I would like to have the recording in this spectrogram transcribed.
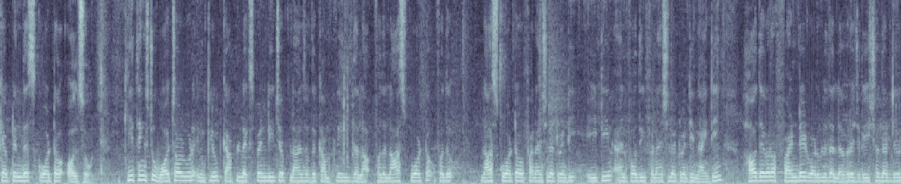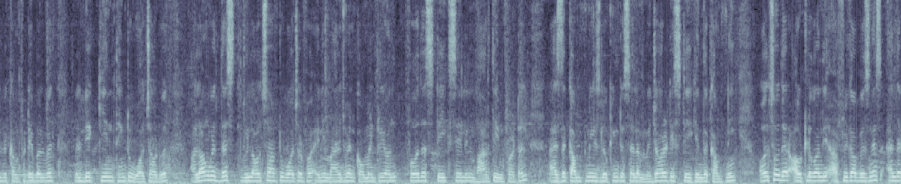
kept in this quarter also. Key things to watch out would include capital expenditure plans of the company the for the last quarter for the last quarter of financial year 2018 and for the financial year 2019 how they're going to fund it what will be the leverage ratio that they will be comfortable with will be a keen thing to watch out with. Along with this we'll also have to watch out for any management commentary on further stake sale in Bharti Infratel as the company is looking to sell a majority stake in the company. Also their outlook on the Africa business and the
